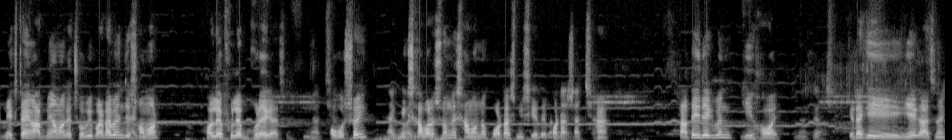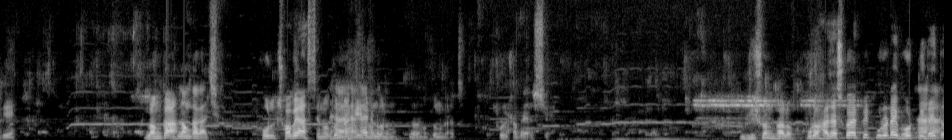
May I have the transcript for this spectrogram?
নেক্সট টাইম আপনি আমাকে ছবি পাঠাবেন যে সমর ফলে ফুলে ভরে গেছে। আচ্ছা, অবশ্যই মিক্স খাবারের সঙ্গে সামান্য পটাশ মিশিয়ে দেবেন। পটাশ আচ্ছা। হ্যাঁ। তাতেই দেখবেন কি হয়। আচ্ছা। এটা কি ইয়ে গাছ নাকি? লঙ্কা? লঙ্কা গাছ। ফুল সবে আসছে নতুন হ্যাঁ, নাকি? হ্যাঁ, নতুন? গাছ। ফুল সবে আসছে। ভীষণ ভালো। পুরো হাজার স্কোয়ার ফিট পুরোটাই ভর্তি হ্যাঁ, তাই তো।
